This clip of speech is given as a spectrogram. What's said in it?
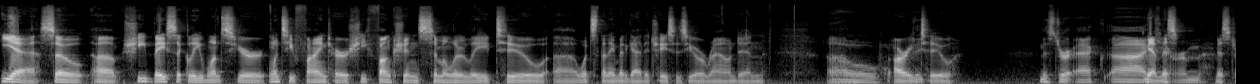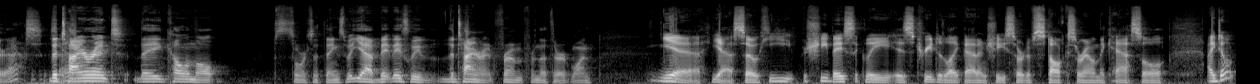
Yeah, so uh, she basically once you're once you find her, she functions similarly to uh, what's the name of the guy that chases you around in um, Oh, RE two? Mr. X. Uh, Yeah, can't Mis- rem- Mr. X. The tyrant. They call him all sorts of things, but yeah, basically the tyrant from from the third one. Yeah, yeah. So he, she basically is treated like that, and she sort of stalks around the castle. I don't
